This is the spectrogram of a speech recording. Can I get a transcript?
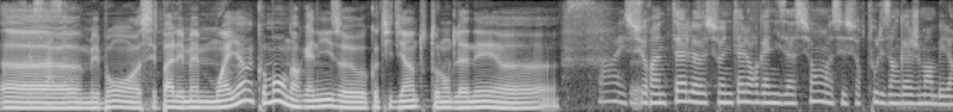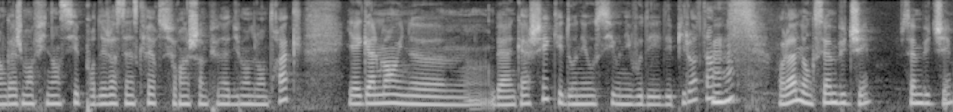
Euh, mais bon, euh, c'est pas les mêmes moyens. Comment on organise euh, au quotidien tout au long de l'année euh. Et sur, un tel, sur une telle organisation, c'est surtout les engagements, ben, l'engagement financier pour déjà s'inscrire sur un championnat du monde long track. Il y a également une, ben, un cachet qui est donné aussi au niveau des, des pilotes. hein. Mhm. Voilà, donc c'est un budget. C'est un budget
